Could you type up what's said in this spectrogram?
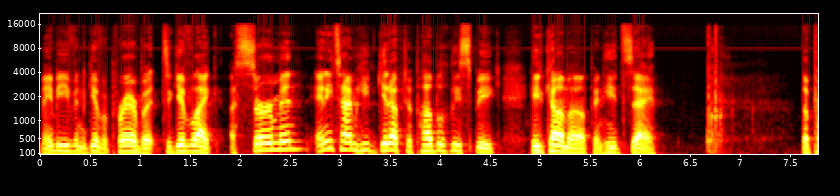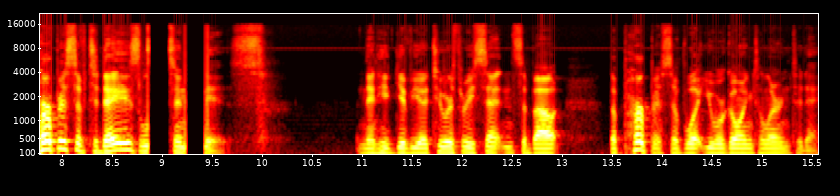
maybe even to give a prayer, but to give like a sermon, anytime he'd get up to publicly speak, he'd come up and he'd say, The purpose of today's lesson is. and then he'd give you a two or three sentence about the purpose of what you were going to learn today.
